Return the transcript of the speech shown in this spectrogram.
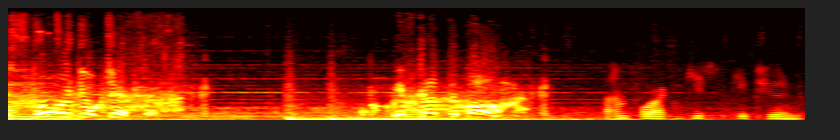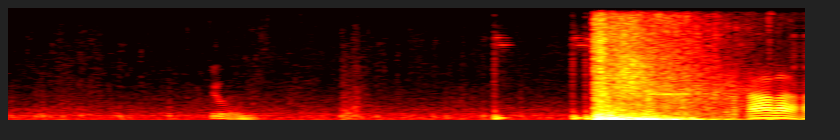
Destroy the objective. We've got the bomb. M4, I can keep keep shooting. Shooting. Nada.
